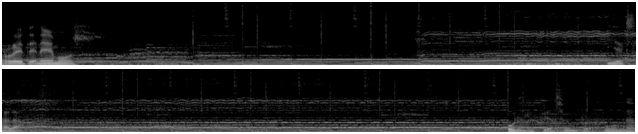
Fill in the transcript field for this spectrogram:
Retenemos. Y exhalamos. Una respiración profunda.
